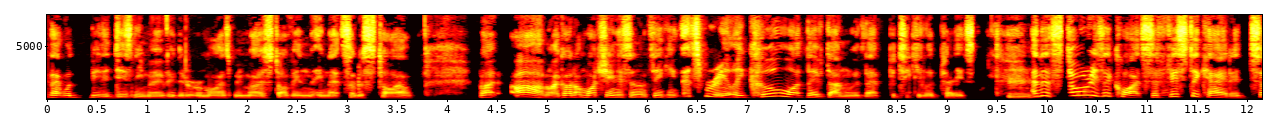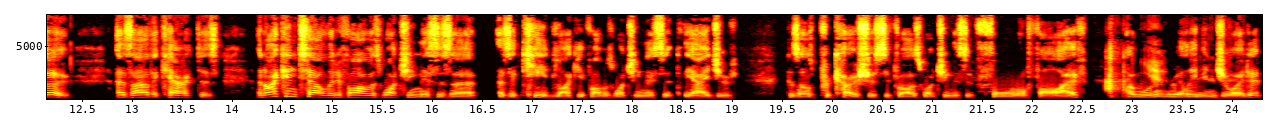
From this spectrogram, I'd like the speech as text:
That would be the Disney movie that it reminds me most of in, in that sort of style. But oh my god, I'm watching this and I'm thinking that's really cool what they've done with that particular piece. Mm. And the stories are quite sophisticated too, as are the characters. And I can tell that if I was watching this as a as a kid, like if I was watching this at the age of because I was precocious, if I was watching this at four or five, I would have really enjoyed it.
